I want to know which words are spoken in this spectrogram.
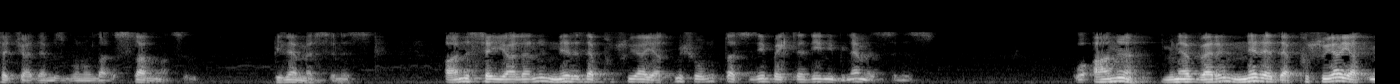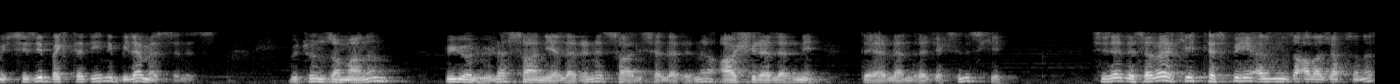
seccademiz bununla ıslanmasın? Bilemezsiniz. Anı seyyalenin nerede pusuya yatmış olup da sizi beklediğini bilemezsiniz. O anı münevverin nerede pusuya yatmış sizi beklediğini bilemezsiniz. Bütün zamanın bir yönüyle saniyelerini, saliselerini, aşirelerini değerlendireceksiniz ki Size deseler ki tesbihi elinize alacaksınız,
